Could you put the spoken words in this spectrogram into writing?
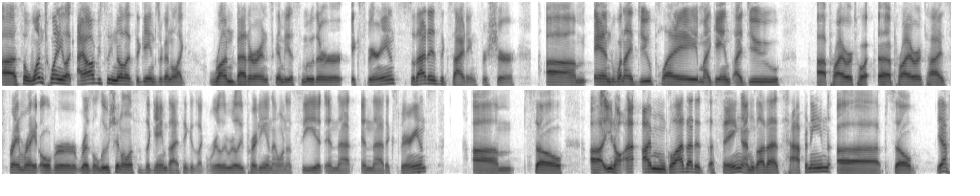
Uh, so 120, like I obviously know that the games are gonna like run better and it's gonna be a smoother experience, so that is exciting for sure. Um, and when I do play my games, I do uh, prioritize, uh, prioritize frame rate over resolution unless it's a game that I think is like really really pretty and I want to see it in that in that experience. Um, so uh, you know I, am glad that it's a thing. I'm glad that it's happening. Uh, so yeah.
